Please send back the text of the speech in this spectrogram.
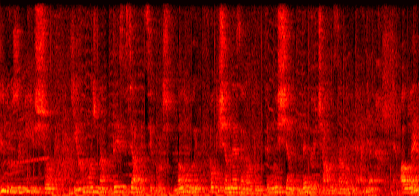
Він розуміє, що їх можна десь взяти ці гроші, наловити, поки що не заробити. Ми ще не вивчали заробляння, але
